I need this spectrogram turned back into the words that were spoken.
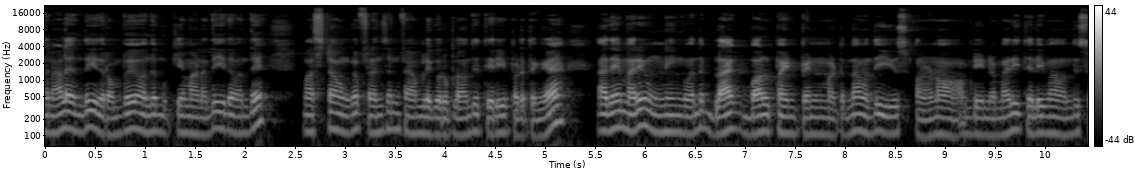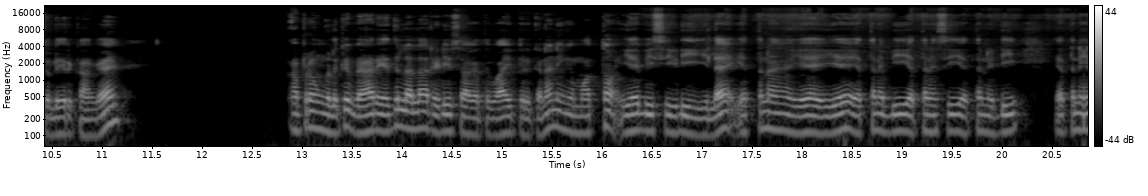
அதனால் வந்து இது ரொம்பவே வந்து முக்கியமானது. இதை வந்து மஸ்ட்டாக உங்கள் ஃப்ரெண்ட்ஸ் அண்ட் ஃபேமிலி குரூப்பில் வந்து தெரியப்படுத்துங்க. அதே மாதிரி உங்க நீங்கள் வந்து பிளாக் பால் பாயிண்ட் பென் மட்டும்தான் வந்து யூஸ் பண்ணணும் அப்படின்ற மாதிரி தெளிவாக வந்து சொல்லியிருக்காங்க. அப்புறம் உங்களுக்கு வேறு எதுலெல்லாம் ரெடியூஸ் ஆகிறதுக்கு வாய்ப்பு இருக்குன்னா நீங்கள் மொத்தம் ஏபிசிடியில் எத்தனை ஏ ஏ எத்தனை பி எத்தனை சி எத்தனை டி எத்தனை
